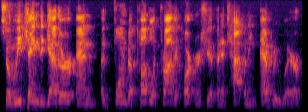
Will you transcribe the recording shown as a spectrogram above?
so we came together and uh, formed a public-private partnership, and it's happening everywhere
